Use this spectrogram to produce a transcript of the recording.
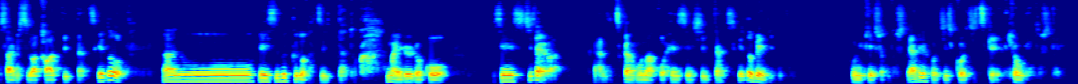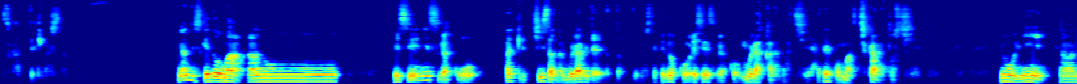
サービスは変わっていったんですけど、あの、Facebook とか Twitter とか、まあいろいろこう、SNS 自体はあの使うものはこう変遷していったんですけど、便利にコミュニケーションとして、あるいはこう自己実現表現として使ってきました。なんですけど、まあ、あのー、SNS がこう、さっき小さな村みたいだったって言いましたけど、こう SNS がこう村から町へ、あるいはこう町から都市へというように、あのー、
